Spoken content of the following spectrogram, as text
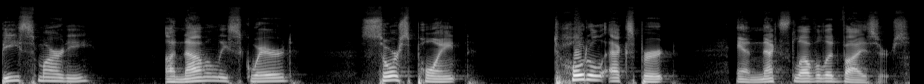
BeSmarty, Anomaly Squared, SourcePoint, Total Expert, and Next Level Advisors.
